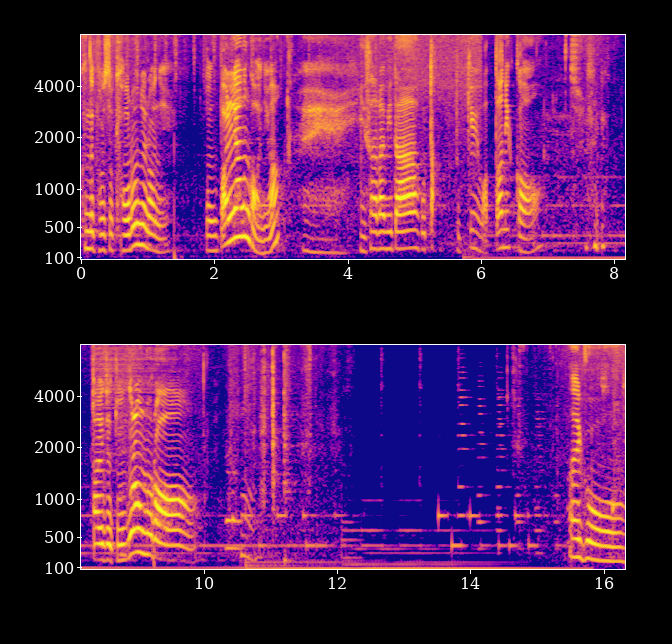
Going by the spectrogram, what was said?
근데 벌써 결혼이라니. 너무 빨리 하는 거 아니야? 이 사람이다 하고 딱 느낌이 왔다니까. 나 이제 누구라노라. 아이고.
